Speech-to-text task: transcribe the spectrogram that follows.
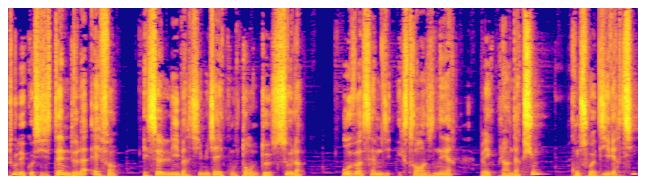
tout l'écosystème de la F1, et seul Liberty Media est content de cela. On veut un samedi extraordinaire avec plein d'actions, qu'on soit diverti,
